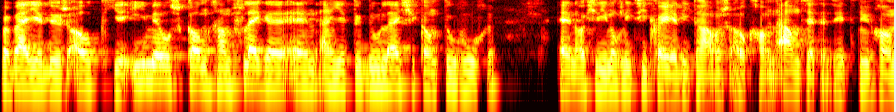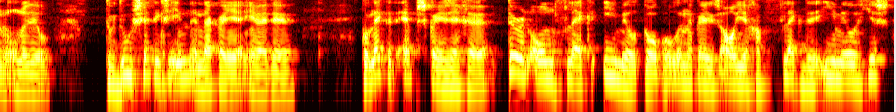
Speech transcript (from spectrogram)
Waarbij je dus ook je e-mails kan gaan flaggen en aan je to-do-lijstje kan toevoegen. En als je die nog niet ziet, kan je die trouwens ook gewoon aanzetten. Er zit nu gewoon een onderdeel to-do settings in. En daar kan je in de connected apps kan je zeggen turn on flagged email toggle. En dan kan je dus al je geflagde e-mailtjes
